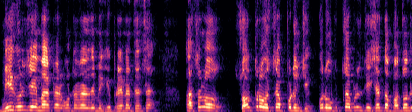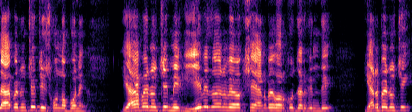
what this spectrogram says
మీ గురించి ఏం మాట్లాడుకుంటారనేది మీకు ఎప్పుడైనా తెలుసా? అసలు స్వతంత్రం వచ్చినప్పటి నుంచి పోనీ వచ్చినప్పుడు నుంచి తీసేద్దాం పంతొమ్మిది వందల యాభై నుంచే తీసుకుందాం పోనీ. యాభై నుంచి మీకు ఏ విధమైన వివక్ష ఎనభై వరకు జరిగింది? ఎనభై నుంచి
